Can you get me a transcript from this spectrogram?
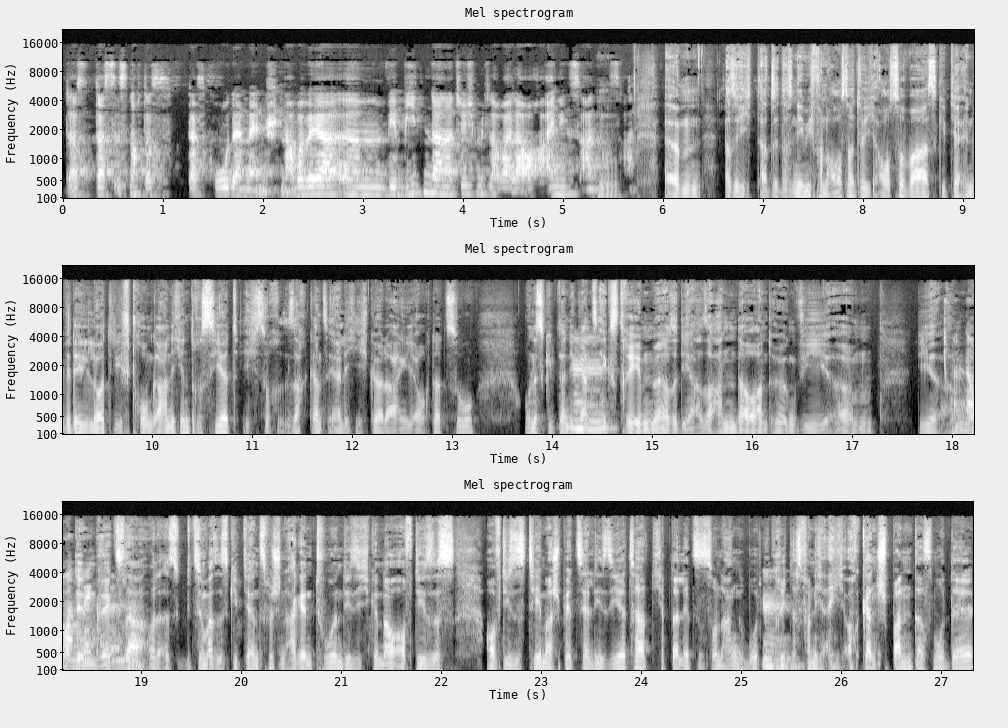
das, das ist noch das, das Gros der Menschen. Aber wir, ähm, wir bieten da natürlich mittlerweile auch einiges anderes hm. an. Ähm, also ich, also das nehme ich von außen natürlich auch so wahr. Es gibt ja entweder die Leute, die Strom gar nicht interessiert. Ich so, sag ganz ehrlich, ich gehöre da eigentlich auch dazu. Und es gibt dann die mhm. ganz extremen, ne? also die also andauernd irgendwie ähm, die andauernd den Wechsler, ne? oder es, beziehungsweise es gibt ja inzwischen Agenturen, die sich genau auf dieses, auf dieses Thema spezialisiert hat. Ich habe da letztens so ein Angebot mhm. gekriegt, das fand ich eigentlich auch ganz spannend, das Modell,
